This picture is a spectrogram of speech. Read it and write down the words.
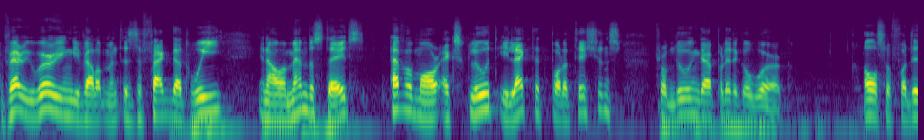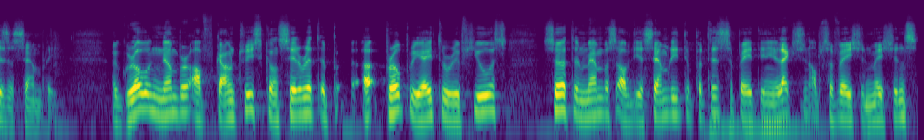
A very worrying development is the fact that we, in our member states, ever more exclude elected politicians from doing their political work, also for this assembly. A growing number of countries consider it ap appropriate to refuse certain members of the assembly to participate in election observation missions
